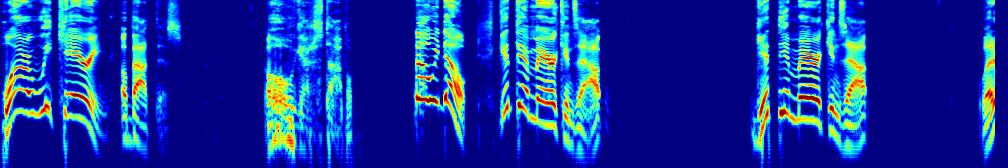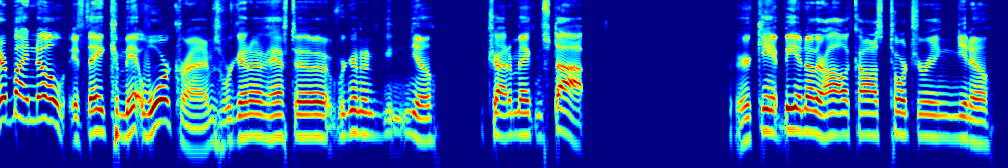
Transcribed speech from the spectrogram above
Why are we caring about this? Oh, we got to stop them. No, we don't. Get the Americans out. Get the Americans out. Let everybody know if they commit war crimes, we're going to have to, we're going to, you know, try to make them stop. There can't be another Holocaust torturing, you know,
